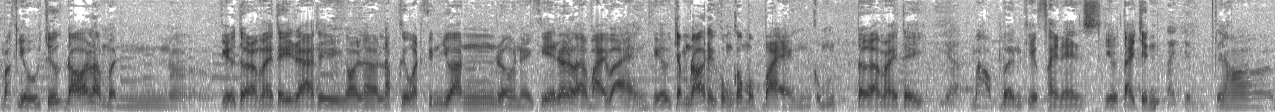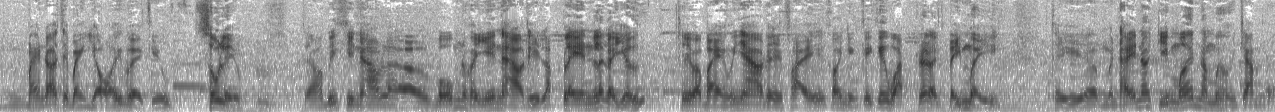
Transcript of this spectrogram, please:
Mặc dù trước đó là mình kiểu từ MIT ra thì gọi là lập kế hoạch kinh doanh rồi này kia rất là bài bản kiểu trong đó thì cũng có một bạn cũng từ MIT yeah. Dạ. mà học bên kiểu finance kiểu tài chính, tài chính. thì họ bạn đó thì bạn giỏi về kiểu số liệu ừ. thì họ biết khi nào là ờ, vốn nó phải như thế nào thì lập plan rất là dữ khi mà bàn với nhau thì phải có những cái kế hoạch rất là tỉ mỉ thì ờ, mình thấy nó chỉ mới 50% thôi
